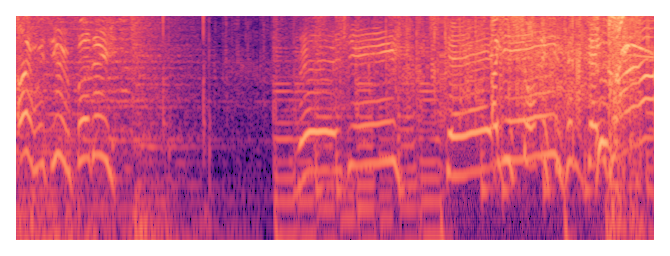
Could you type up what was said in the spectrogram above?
I'm with you, buddy. Ready, steady. Are you sure this isn't dangerous?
